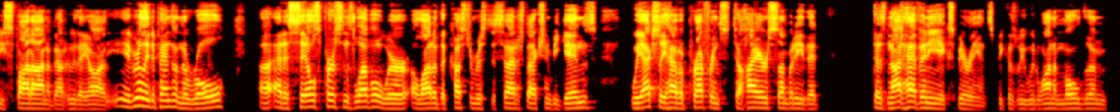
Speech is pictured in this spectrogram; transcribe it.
be spot on about who they are. It really depends on the role. Uh, at a salesperson's level, where a lot of the customer's dissatisfaction begins, we actually have a preference to hire somebody that does not have any experience because we would want to mold them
